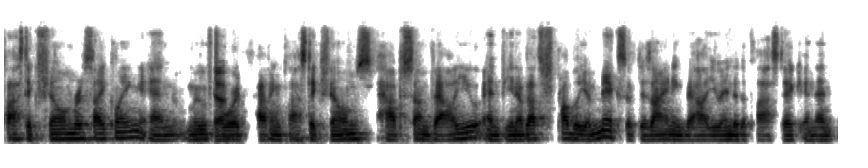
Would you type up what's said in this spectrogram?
plastic film recycling and move yep. towards having plastic films have some value and you know that's probably a mix of designing value into the plastic and then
